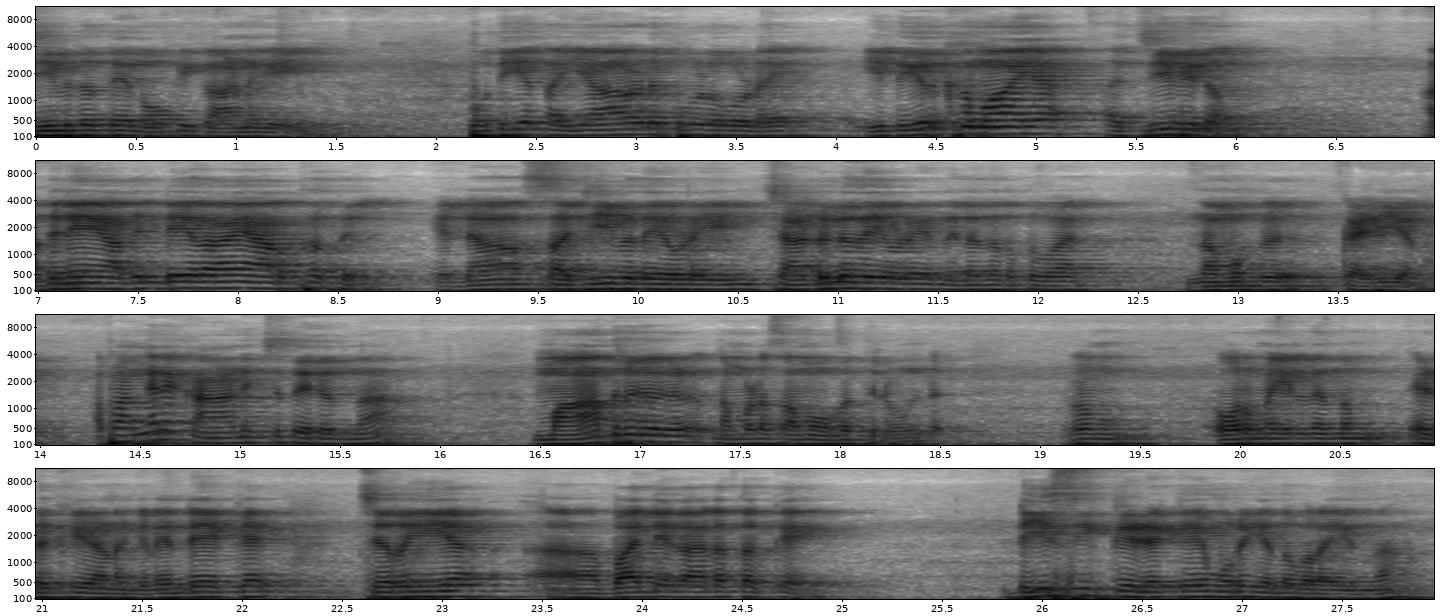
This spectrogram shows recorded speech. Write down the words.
ജീവിതത്തെ നോക്കി കാണുകയും പുതിയ തയ്യാറെടുപ്പുകളോടെ ഈ ദീർഘമായ ജീവിതം അതിനെ അതിന്റേതായ അർത്ഥത്തിൽ എല്ലാ സജീവതയോടെയും ചടുലതയോടെയും നിലനിർത്തുവാൻ നമുക്ക് കഴിയണം. അപ്പം അങ്ങനെ കാണിച്ചു തരുന്ന മാതൃകകൾ നമ്മുടെ സമൂഹത്തിലുണ്ട്. ഇപ്പം ഓർമ്മയിൽ നിന്നും എടുക്കുകയാണെങ്കിൽ എന്റെയൊക്കെ ചെറിയ ബാല്യകാലത്തൊക്കെ ഡി സി കിഴക്കേമുറി എന്ന് പറയുന്ന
